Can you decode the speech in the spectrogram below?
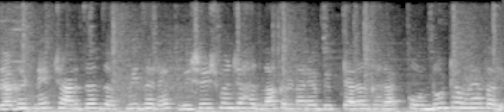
या घटनेत चार जण जखमी झालेत विशेष म्हणजे हल्ला करणाऱ्या बिबट्याला घरात कोंडून ठेवण्यात आले.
